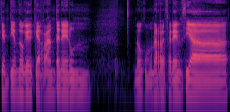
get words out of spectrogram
Que entiendo que querrán tener un. ¿no? como una referencia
